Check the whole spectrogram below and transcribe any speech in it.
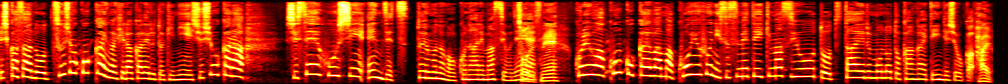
石川さんあの通常国会が開かれるときに首相から施政方針演説というものが行われますよね。そうですね。これは今国会はまあこういうふうに進めていきますよと伝えるものと考えていいんでしょうか？はい。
